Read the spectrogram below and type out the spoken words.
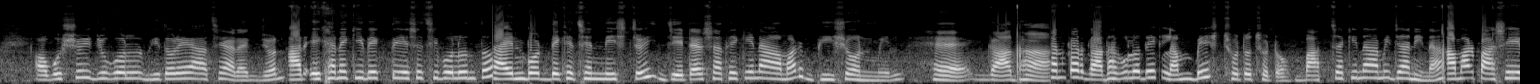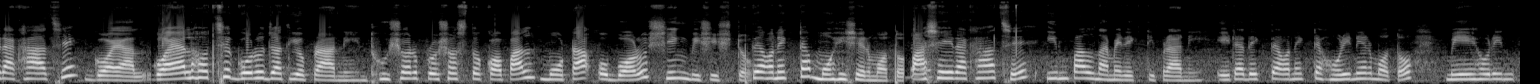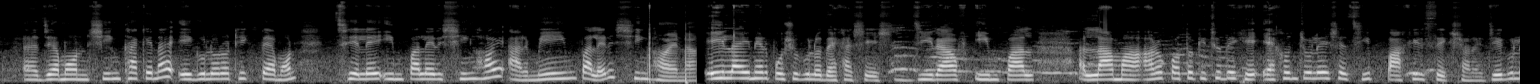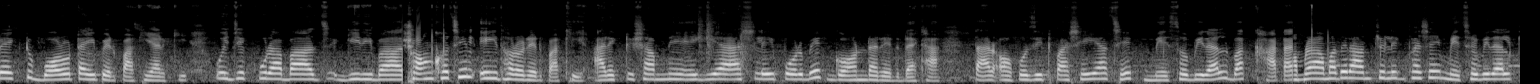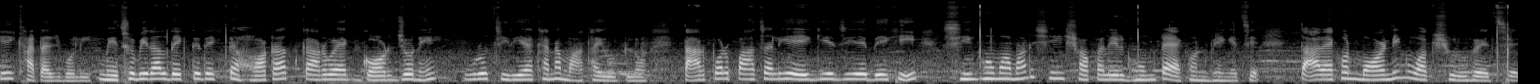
অবশ্যই যুগল ভিতরে আছে আর একজন আর এখানে কি দেখতে এসেছি বলুন তো? সাইনবোর্ড দেখেছেন নিশ্চয়ই, যেটার সাথে কিনা আমার ভীষণ মিল। হ্যাঁ গাধা। এখানকার গাধাগুলো দেখলাম বেশ ছোট ছোট। বাচ্চা কিনা আমি জানি না। আমার পাশেই রাখা আছে গয়াল। গয়াল হচ্ছে গরু জাতীয় প্রাণী। ধূসর প্রশস্ত কপাল, মোটা ও বড় শিং বিশিষ্ট। অনেকটা মহিষের মতো। পাশেই রাখা আছে ইম্পাল নামের একটি প্রাণী। এটা দেখতে অনেকটা হরিণের মতো। মেয়ে হরিণ যেমন শিং থাকে না, এগুলোরও ঠিক তেমন। ছেলে ইম্পালের শিং হয় আর মেয়ে ইম্পালের শিং হয় না। এই লাইনের পশুগুলো দেখা শেষ। জিরাফ, ইম্পাল, লামা আরও কত কিছু দেখে এখন চলে এসেছি পাখির সেকশনে, যেগুলো একটু বড় টাইপের পাখি আর কি। ওই যে কুড়াবাজ, গিরিবাজ, শঙ্খচিল এই ধরনের পাখি। আর একটু সামনে এগিয়ে আসলেই পড়বে গন্ডারের দেখা। তার অপোজিট পাশেই আছে মেছো বিড়াল বা খাটা। আমরা আমাদের আঞ্চলিক ভাষায় মেছো বিড়ালকেই খাটাস বলি। মেছো বিড়াল দেখতে দেখতে হঠাৎ কারও এক গর্জনে পুরো চিড়িয়াখানা মাথায় উঠল। তারপর পা চালিয়ে এগিয়ে গিয়ে দেখি সিংহ মামার সেই সকালের ঘুমটা এখন ভেঙেছে। তার এখন মর্নিং ওয়াক শুরু হয়েছে।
